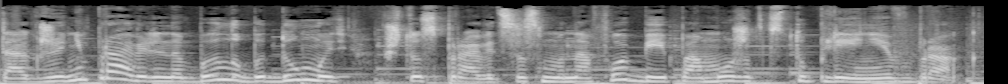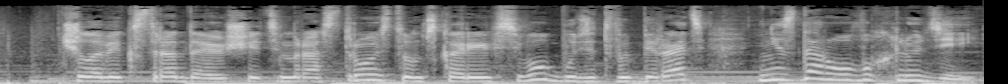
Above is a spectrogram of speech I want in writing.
Также неправильно было бы думать, что справиться с монофобией поможет вступление в брак. Человек, страдающий этим расстройством, скорее всего, будет выбирать нездоровых людей,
